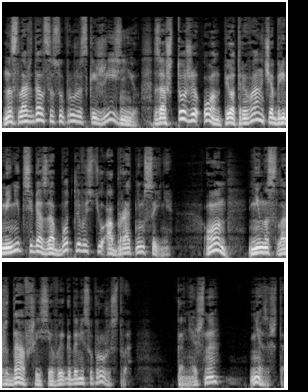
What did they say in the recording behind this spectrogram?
наслаждался супружеской жизнью, за что же он, Петр Иванович, обременит себя заботливостью о братнем сыне? Он, не наслаждавшийся выгодами супружества. Конечно, не за что.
